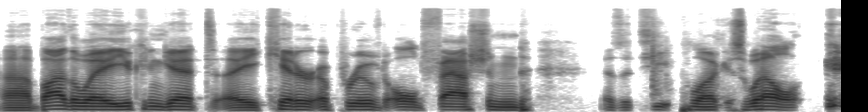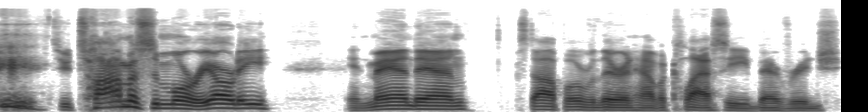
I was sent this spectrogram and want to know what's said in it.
Uh, by the way, you can get a Kidder approved old fashioned as a cheap plug as well to Thomas and Moriarty in Mandan. Stop over there and have a classy beverage.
